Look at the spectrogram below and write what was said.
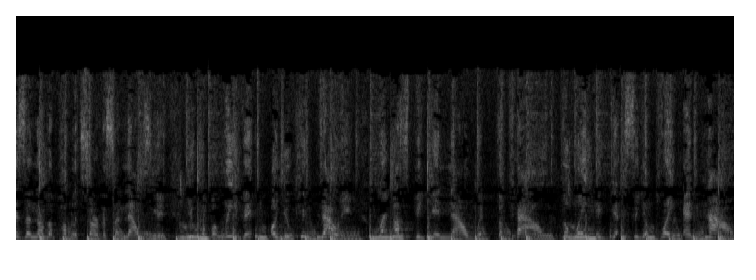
is another public service announcement. You can believe it or you can doubt it. Let us begin now with the cow. The way it gets to your plate and how.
